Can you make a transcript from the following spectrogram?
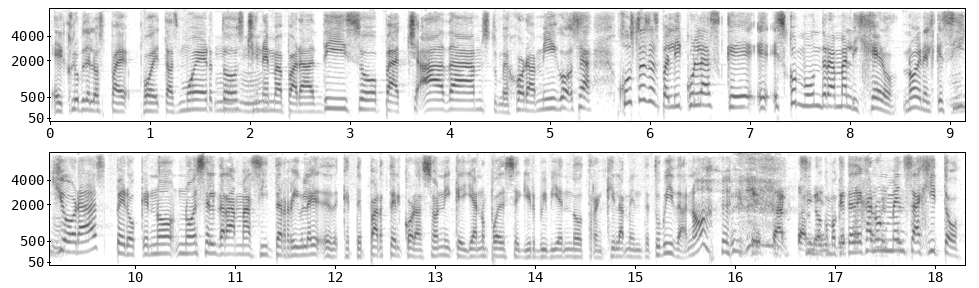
El Club de los Poetas Muertos, Cinema Paradiso, Patch Adams, Tu Mejor Amigo. O sea, justo esas películas que eh, es como un drama ligero, ¿no? En el que sí lloras, pero que no, no es el drama así terrible eh, que te parte el corazón y que ya no puedes seguir viviendo tranquilamente tu vida, ¿no? Exactamente. Sino como que te dejan un mensajito.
